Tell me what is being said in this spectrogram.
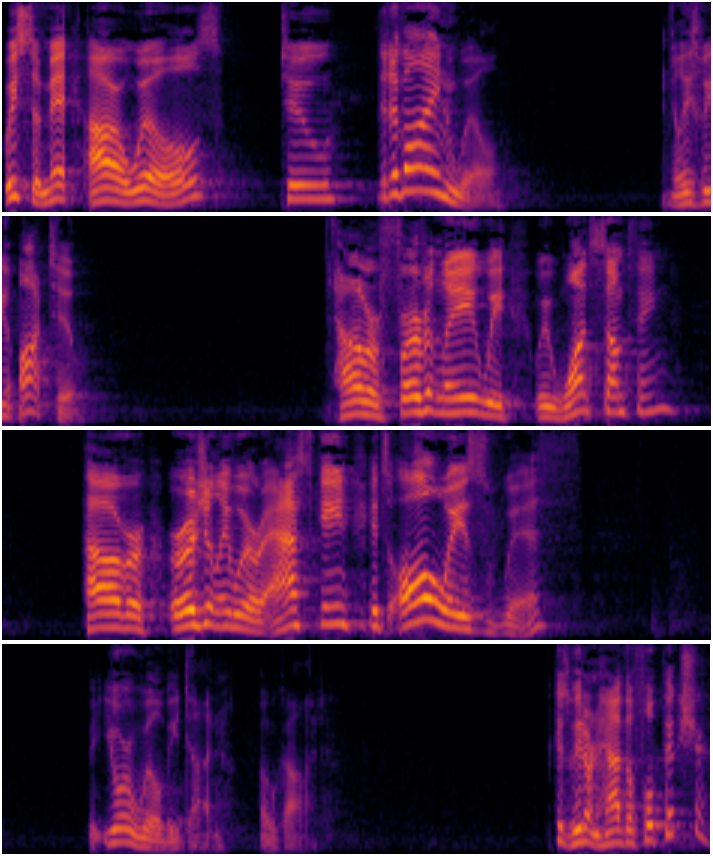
We submit our wills to the divine will. At least we ought to. However fervently we, we want something, however urgently we are asking, it's always with, but your will be done, O oh God. Because we don't have the full picture.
